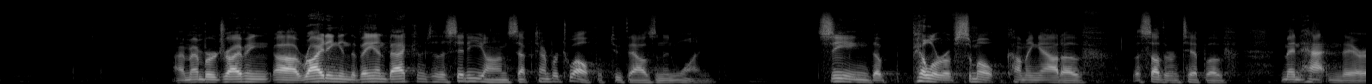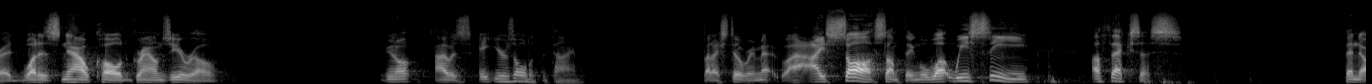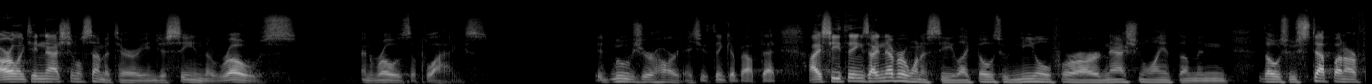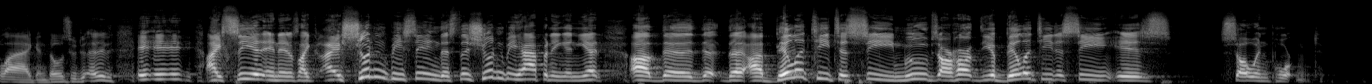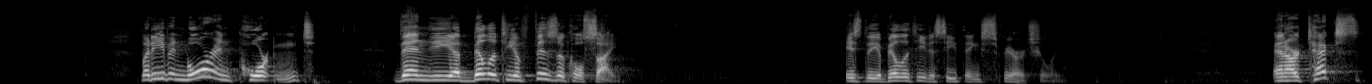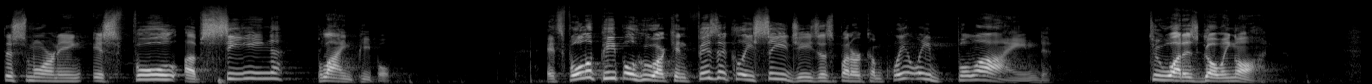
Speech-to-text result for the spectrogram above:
I remember driving, uh, riding in the van back into the city on September 12th of 2001, seeing the pillar of smoke coming out of the southern tip of Manhattan there at what is now called Ground Zero. You know, I was eight years old at the time but I still remember, I saw something. Well, what we see affects us. Been to Arlington National Cemetery and just seen the rows and rows of flags. It moves your heart as you think about that. I see things I never want to see, like those who kneel for our national anthem and those who step on our flag and those who do. It, it, it, I see it and it's like, I shouldn't be seeing this. This shouldn't be happening. And yet, uh, the, the, the ability to see moves our heart. The ability to see is so important. But even more important than the ability of physical sight is the ability to see things spiritually. And our text this morning is full of seeing blind people. It's full of people who are, can physically see Jesus but are completely blind to what is going on.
